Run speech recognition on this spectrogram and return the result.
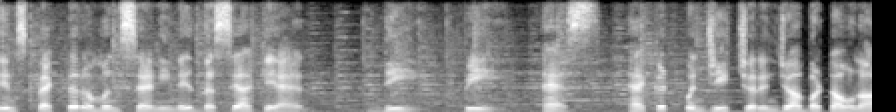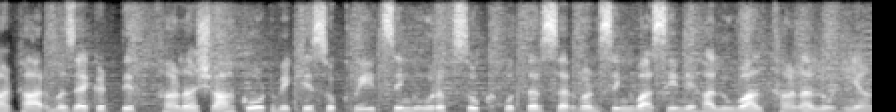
inspector Aman Saini ਨੇ ਦੱਸਿਆ ਕਿ N D P S act ਪੰਜੀ 54 ਬਟਾ 59 ਆਰਮਜ਼ ਐਕਟ ਤੇ ਥਾਣਾ ਸ਼ਾਹਕੋਟ ਵਿਖੇ ਸੁਖਪ੍ਰੀਤ ਸਿੰਘ ਉਰਫ ਸੁਖ ਪੁੱਤਰ ਸਰਵਣ ਸਿੰਘ ਵਾਸੀ ਨਿਹਾਲੂਵਾਲ ਥਾਣਾ ਲੋਹੀਆਂ,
